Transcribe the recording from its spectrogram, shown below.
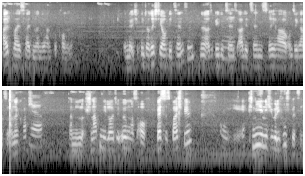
Halbweisheiten an die Hand bekommen. Ich unterrichte ja auch Lizenzen, ne? also B-Lizenz, A-Lizenz, Reha und den ganzen anderen Quatsch. Ja. Dann schnappen die Leute irgendwas auf. Bestes Beispiel, Oh. Knie nicht über die Fußspitzen.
